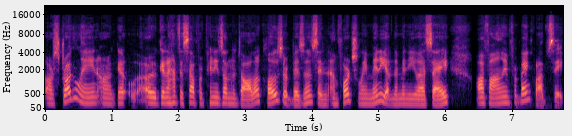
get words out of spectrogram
are struggling are, go- are going to have to sell for pennies on the dollar close their business and unfortunately many of them in the usa are filing for bankruptcy.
